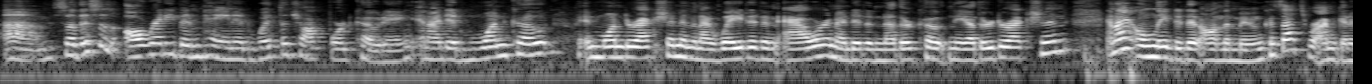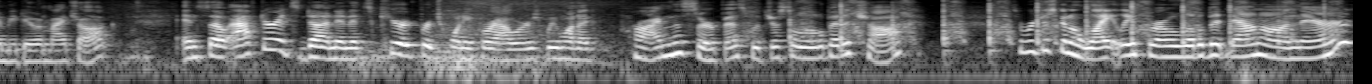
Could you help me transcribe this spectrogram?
Um, so this has already been painted with the chalkboard coating and I did one coat in one direction and then I waited an hour and I did another coat in the other direction and I only did it on the moon because that's where I'm going to be doing my chalk. And so after it's done and it's cured for 24 hours, we want to prime the surface with just a little bit of chalk. So we're just going to lightly throw a little bit down on there.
